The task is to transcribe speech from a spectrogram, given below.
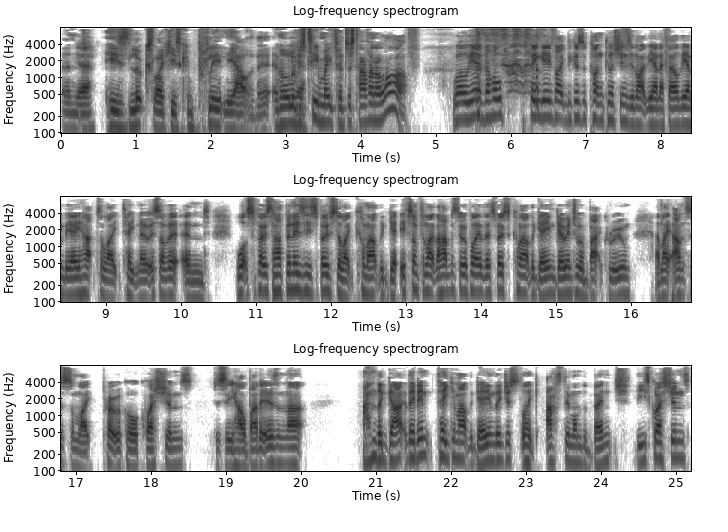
and Yeah. he's looks like he's completely out of it and all of his teammates are just having a laugh. Well, yeah, the whole thing is like because of concussions in like the NFL, the NBA had to like take notice of it. And what's supposed to happen is he's supposed to like come out the game. If something like that happens to a player, they're supposed to come out the game, go into a back room, and like answer some like protocol questions to see how bad it is and that. And the guy, they didn't take him out the game. They just like asked him on the bench these questions.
